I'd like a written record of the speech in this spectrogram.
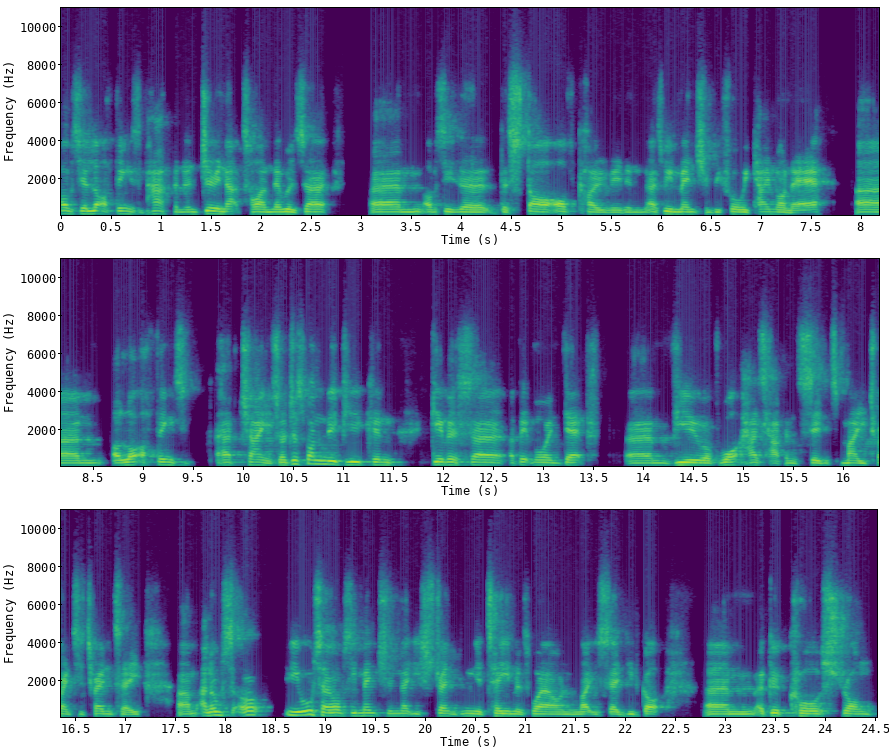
obviously a lot of things have happened, and during that time there was uh, um, obviously the the start of COVID, and as we mentioned before we came on air, um, a lot of things have changed. So I just wondered if you can give us a, a bit more in depth um, view of what has happened since May 2020. Um, and also, oh, you also obviously mentioned that you strengthened your team as well. And like you said, you've got um, a good core, strong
